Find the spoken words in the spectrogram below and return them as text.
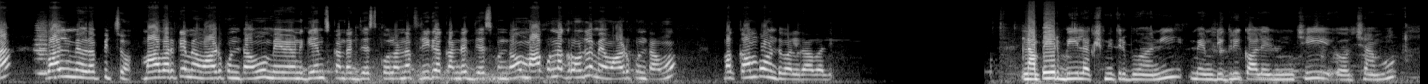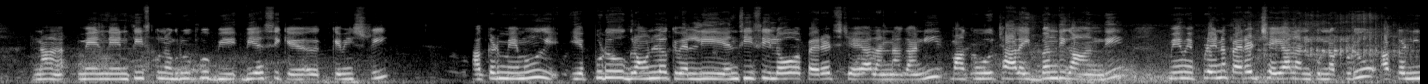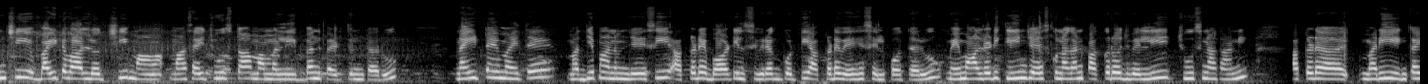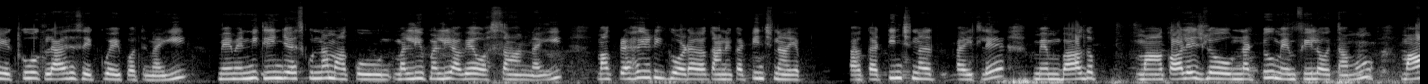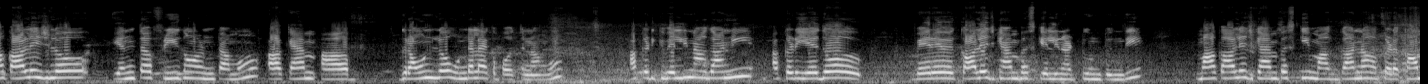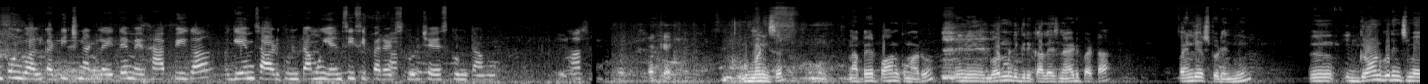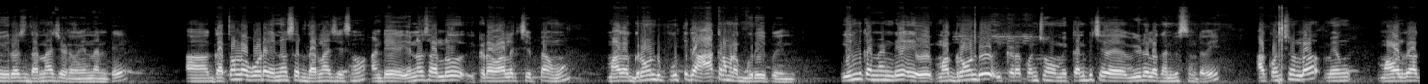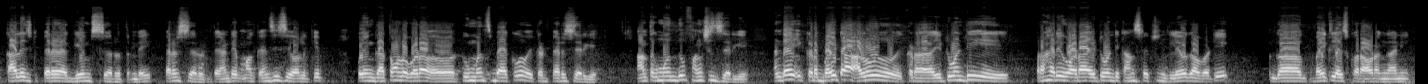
వాళ్ళని మేము రప్పించాం. మా వరకే మేము ఆడుకుంటాము మేము ఏమైనా గేమ్స్ కండక్ట్ చేసుకోవాలన్నా ఫ్రీగా కండక్ట్ చేసుకుంటాము. మాకున్న గ్రౌండ్లో మేము ఆడుకుంటాము. మాకు కాంపౌండ్ వాళ్ళు కావాలి. నా పేరు బి లక్ష్మీ త్రిభువాని. మేము డిగ్రీ కాలేజ్ నుంచి వచ్చాము. నా మే నేను తీసుకున్న group B BSc K chemistry. అక్కడ మేము ఎప్పుడు గ్రౌండ్లోకి వెళ్ళి ఎన్సీసీలో పెరడ్స్ చేయాలన్నా కానీ మాకు చాలా ఇబ్బందిగా ఉంది. మేము ఎప్పుడైనా పెరడ్ చేయాలనుకున్నప్పుడు అక్కడి నుంచి బయట వాళ్ళు వచ్చి మా మా సైడ్ చూస్తా మమ్మల్ని ఇబ్బంది పెడుతుంటారు. నైట్ టైం అయితే మద్యపానం చేసి అక్కడే బాటిల్స్ విరగొట్టి అక్కడే వేసేసి వెళ్ళిపోతారు. మేము ఆల్రెడీ క్లీన్ చేసుకున్నా కానీ పక్క రోజు వెళ్ళి చూసినా కానీ అక్కడ మరీ ఇంకా ఎక్కువ క్లాసెస్ ఎక్కువ అయిపోతున్నాయి మేము ఎన్ని క్లీన్ చేసుకున్నా మాకు మళ్ళీ మళ్ళీ అవే వస్తూ ఉన్నాయి. మాకు ప్రహరీ గోడ కానీ కట్టించిన కట్టించిన అయితే మేము బాగా మా కాలేజ్లో ఉన్నట్టు మేము ఫీల్ అవుతాము. మా కాలేజ్లో ఎంత ఫ్రీగా ఉంటామో ఆ క్యాంప్ ఆ గ్రౌండ్లో ఉండలేకపోతున్నాము. అక్కడికి వెళ్ళినా కానీ అక్కడ ఏదో వేరే కాలేజ్ క్యాంపస్కి వెళ్ళినట్టు ఉంటుంది. మా కాలేజ్ క్యాంపస్కి మాకు గాన అక్కడ కాంపౌండ్ వాళ్ళు కట్టించినట్లయితే మేము హ్యాపీగా గేమ్స్ ఆడుకుంటాము ఎన్సీసీ పరేడ్స్ కూడా చేసుకుంటాము. ఓకే. గుడ్ మార్నింగ్ సార్ నా పేరు పవన్ కుమారు. నేను government degree college Naidupeta final year స్టూడెంట్ని ఈ గ్రౌండ్ గురించి మేము ఈరోజు ధర్నా చేయడం ఏంటంటే గతంలో కూడా ఎన్నోసార్లు ధర్నా చేసాం అంటే ఎన్నోసార్లు ఇక్కడ వాళ్ళకి చెప్పాము. మా గ్రౌండ్ పూర్తిగా ఆక్రమణకు గురైపోయింది. ఎందుకనంటే మా గ్రౌండ్ ఇక్కడ కొంచెం మీకు కనిపించే వీడియోలో కనిపిస్తుంటుంది. ఆ కొంచెంలో మేము మామూలుగా కాలేజ్కి పెర గేమ్స్ జరుగుతుంటాయి పెరట్స్ జరుగుతాయి అంటే మాకు ఎన్సీసీ వాళ్ళకి పోయిన గతంలో కూడా టూ మంత్స్ బ్యాక్ ఇక్కడ పెరట్స్ జరిగాయి. అంతకుముందు ఫంక్షన్స్ జరిగాయి. అంటే ఇక్కడ బయట అలో ఇక్కడ ఎటువంటి ప్రహరీ కూడా ఎటువంటి కన్స్ట్రక్షన్ లేవు కాబట్టి బైక్లు వేసుకురావడం కానీ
